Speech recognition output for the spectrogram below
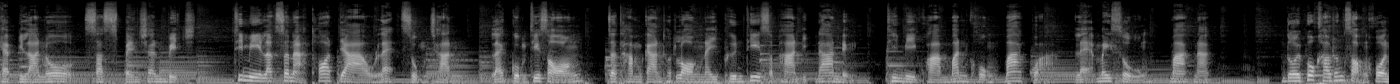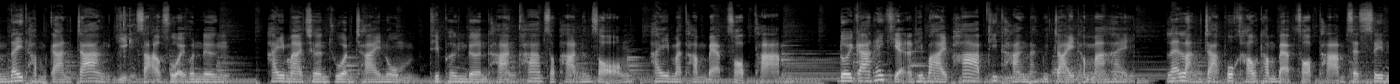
Capilano Suspension Bridge ที่มีลักษณะทอดยาวและสูงชัน และกลุ่มที่ 2 จะทำการทดลองในพื้นที่สะพานอีกด้านหนึ่ง ที่มีความมั่นคงมากกว่า และไม่สูงมากนัก โดยพวกเขาทั้งสองคนได้ทำการจ้างหญิงสาวสวยคนหนึ่งให้มาเชิญชวนชายหนุ่มที่เพิ่งเดินทางข้ามสะพานทั้งสอง ให้มาทำแบบสอบถาม โดยการให้เขียนอธิบายภาพที่ทางนักวิจัยทำมาให้ และหลังจากพวกเขาทำแบบสอบถามเสร็จสิ้น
